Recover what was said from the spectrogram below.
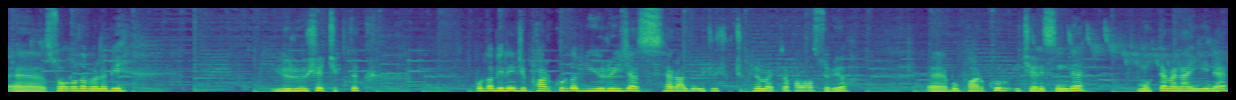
Ee, sonra da böyle bir yürüyüşe çıktık. Burada birinci parkurda bir yürüyeceğiz. Herhalde 3-3,5 kilometre falan sürüyor. Ee, bu parkur içerisinde muhtemelen yine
